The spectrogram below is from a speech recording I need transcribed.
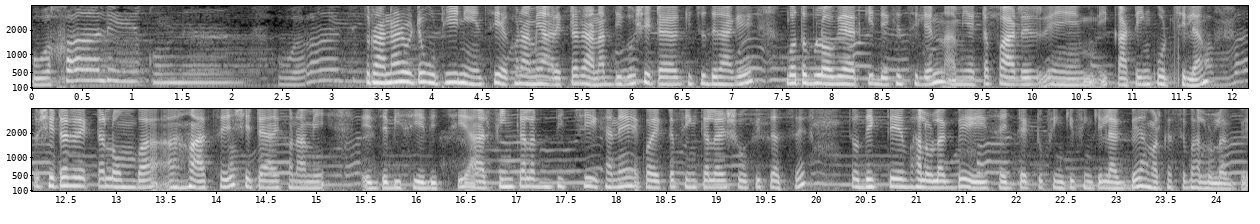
ওয়া তো রানার ওইটা উঠিয়ে নিয়েছি। এখন আমি আরেকটা রানার দিব, সেটা কিছুদিন আগে গত ব্লগে আর কি দেখেছিলেন। আমি একটা পাড়ের কাটিং করছিলাম। তো সেটার একটা লম্বা আছে, সেটা এখন আমি এই যে বিছিয়ে দিচ্ছি। আর পিঙ্ক কালার দিচ্ছি, এখানে কয়েকটা পিঙ্ক কালারের শোপিস আছে। তো দেখতে ভালো লাগবে, এই সাইডটা একটু ফিঙ্কি ফিঙ্কি লাগবে, আমার কাছে ভালো লাগবে।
